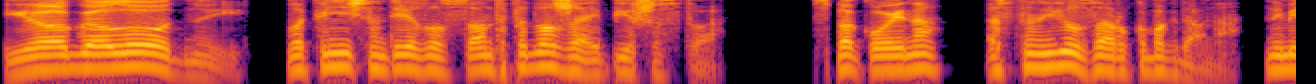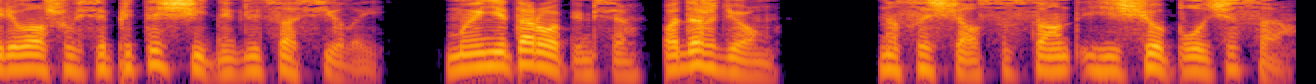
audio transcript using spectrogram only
«Я голодный», — лаконично отрезал Санта, продолжая пиршество. «Спокойно», — остановил за руку Богдана, намеревавшегося притащить наглеца силой. «Мы не торопимся, подождем». Насыщался Сант еще полчаса.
